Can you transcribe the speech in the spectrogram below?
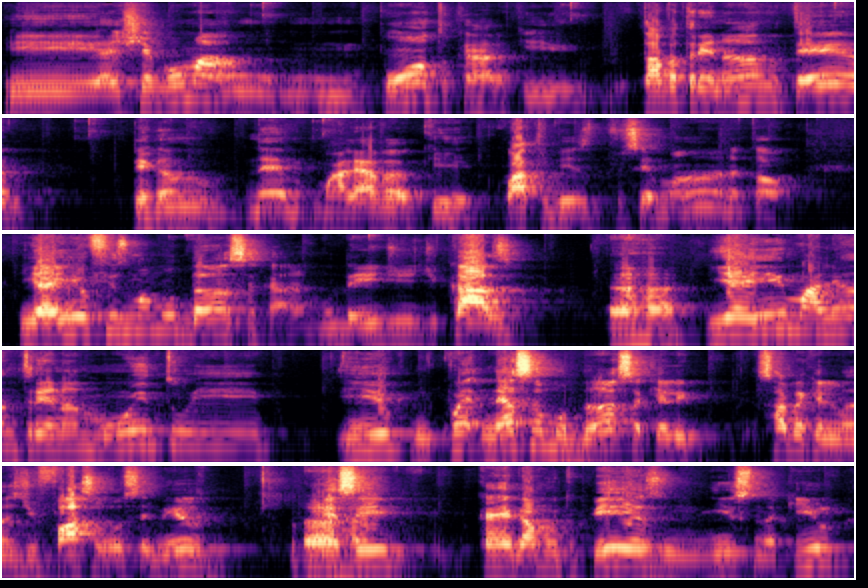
E aí chegou uma- um, um ponto, cara, que eu tava treinando até pegando, né, malhava o quê? quatro vezes por semana e tal. E aí eu fiz uma mudança, cara, mudei de, de casa. Aham. E aí malhando, treinando muito e, e nessa mudança, aquele, sabe aquele lance de faça você mesmo? Eu comecei a carregar muito peso nisso, naquilo,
